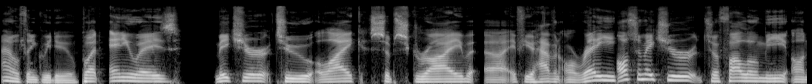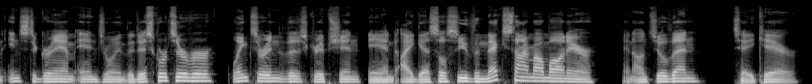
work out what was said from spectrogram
I don't think we do. But anyways, make sure to like, subscribe uh, if you haven't already. Also, make sure to follow me on Instagram and join the Discord server. Links are in the description. And I guess I'll see you the next time I'm on air. And until then, take care.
